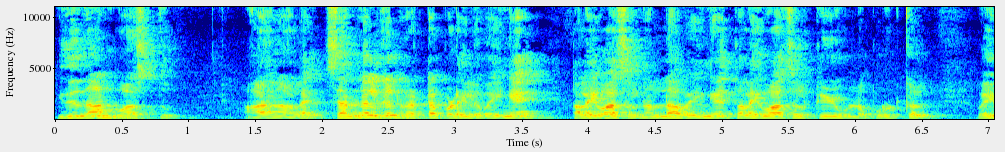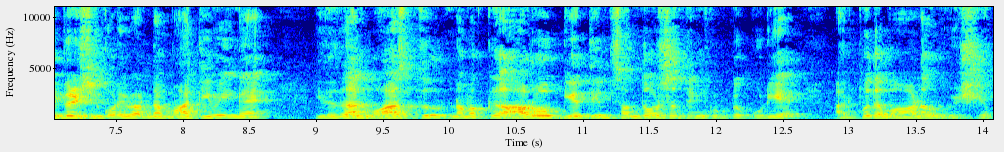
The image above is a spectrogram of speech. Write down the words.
இதுதான் வாஸ்து. அதனால் சன்னல்கள் ரெட்டப்படையில் வைங்க. தலைவாசல் நல்லா வைங்க. தலைவாசல் கீழே உள்ள பொருட்கள் வைப்ரேஷன் குறைவாக இருந்தால் மாற்றி வைங்க. இதுதான் வாஸ்து. நமக்கு ஆரோக்கியத்தையும் சந்தோஷத்தையும் கொடுக்கக்கூடிய அற்புதமான ஒரு விஷயம்.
